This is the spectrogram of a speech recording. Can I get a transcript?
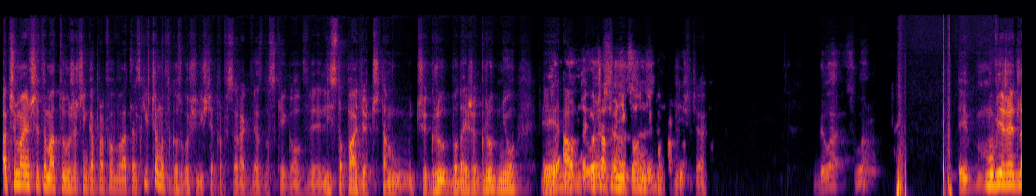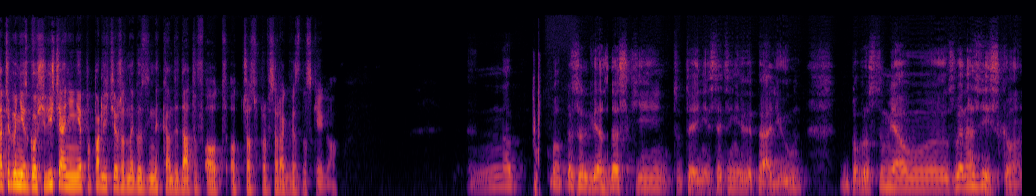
A trzymając się tematu Rzecznika Praw Obywatelskich, czemu tylko zgłosiliście profesora Gwiazdowskiego w listopadzie, czy tam, czy gru, bodajże grudniu, No a od tego czasu nikogo nie poparliście? Była, słucham? Y, Mówię, że dlaczego nie zgłosiliście, ani nie poparliście żadnego z innych kandydatów od, od czasu profesora Gwiazdowskiego? No, bo profesor Gwiazdowski tutaj niestety nie wypalił. Po prostu miał złe nazwisko.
